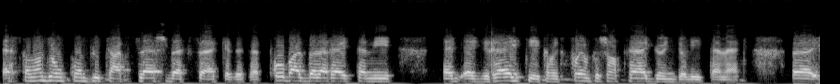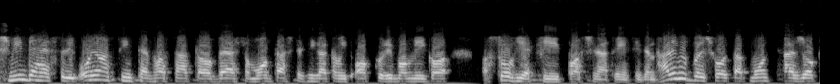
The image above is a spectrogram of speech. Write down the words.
ezt a nagyon komplikált flashback szerkezetet próbált belerejteni, egy, egy rejték, amit folyamatosan felgöngyölítenek. És mindenhez pedig olyan szinten használta a vers a montástechnikát, amit akkoriban még a, a szovjet filmipar csinálta én szinten. Hollywoodban is voltak montázsok,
